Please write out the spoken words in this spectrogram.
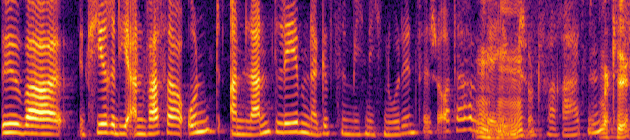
über Tiere, die an Wasser und an Land leben. Da gibt es nämlich nicht nur den Fischotter, habe ich mhm. ja eben schon verraten. Okay.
